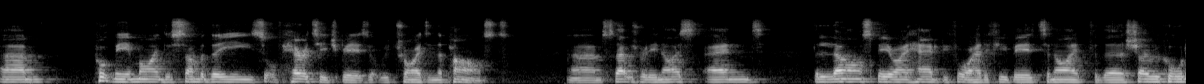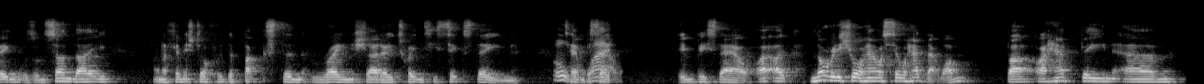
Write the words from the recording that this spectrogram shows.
Um, put me in mind of some of the sort of heritage beers that we've tried in the past. Um, so that was really nice. And the last beer I had before I had a few beers tonight for the show recording was on Sunday, and I finished off with the Buxton Rain Shadow 2016, oh, 10% wow. Impy Stout. I, am not really sure how I still had that one, but I have been um,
